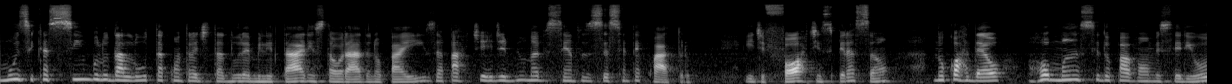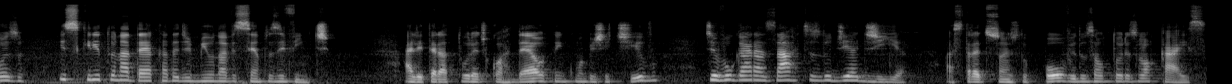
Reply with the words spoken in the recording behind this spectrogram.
música símbolo da luta contra a ditadura militar instaurada no país a partir de 1964, e de forte inspiração no cordel Romance do Pavão Misterioso, escrito na década de 1920. A literatura de cordel tem como objetivo divulgar as artes do dia a dia, as tradições do povo e dos autores locais.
